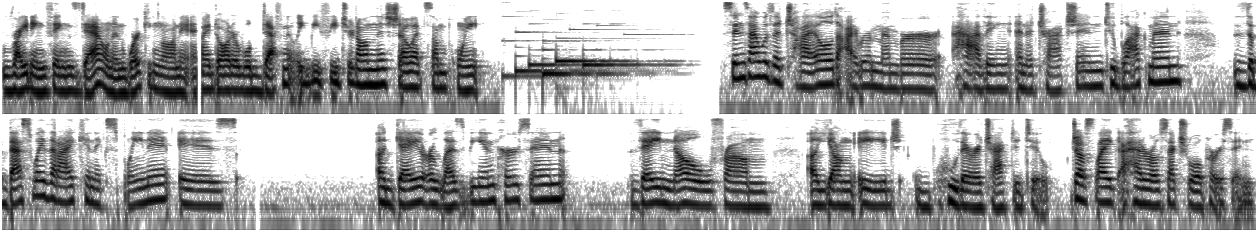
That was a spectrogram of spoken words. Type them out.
writing things down and working on it. And my daughter will definitely be featured on this show at some point. Since I was a child, I remember having an attraction to black men. The best way that I can explain it is a gay or lesbian person, they know from a young age who they're attracted to. Just like a heterosexual person.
